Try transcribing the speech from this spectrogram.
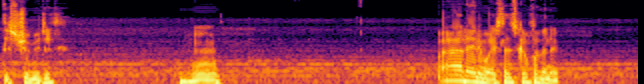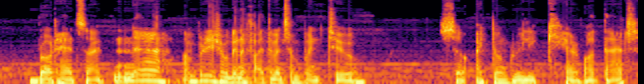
distributed. Hmm. But anyways, let's go for the ne- broadhead side. Nah, I'm pretty sure we're gonna fight them at some point too. So I don't really care about that.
